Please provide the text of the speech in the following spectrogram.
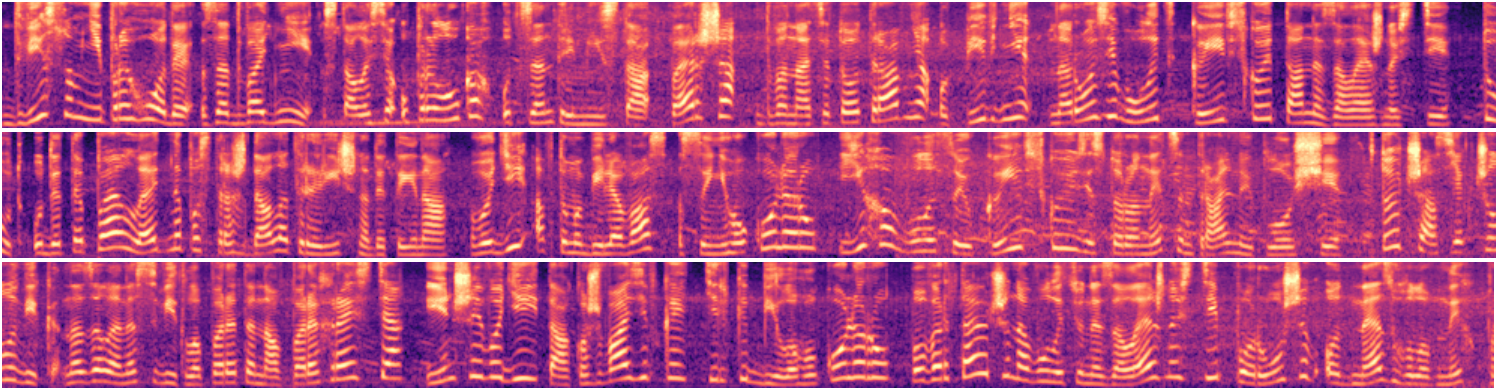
Дві сумні пригоди за два дні сталися у Прилуках у центрі міста. Перша – 12 травня о півдні на розі вулиць Київської та Незалежності. Тут у ДТП ледь не постраждала трирічна дитина. Водій автомобіля ВАЗ синього кольору їхав вулицею Київською зі сторони центральної площі. В той час, як чоловік на зелене світло перетинав перехрестя, інший водій, також вазівки, тільки білого кольору, повертаючи на вулицю Незалежності, порушив одне з головних правил –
